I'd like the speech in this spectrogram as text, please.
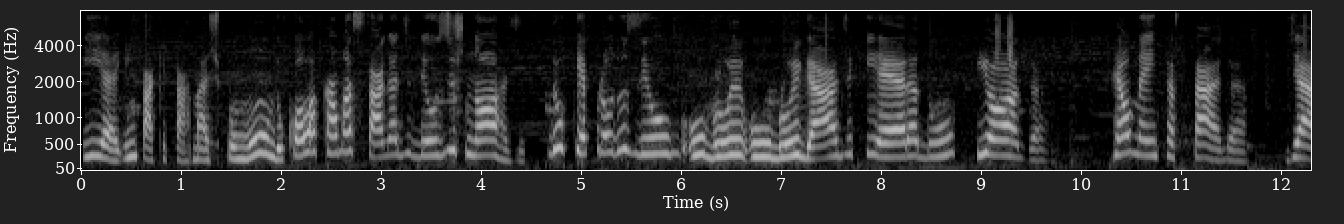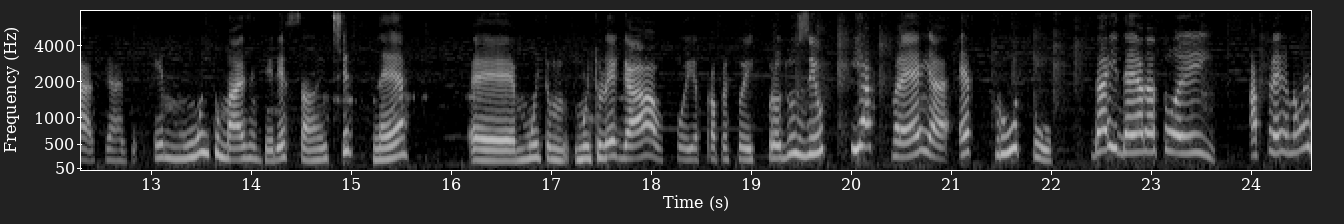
ia impactar mais para o mundo colocar uma saga de deuses nórdicos do que produzir o, o, Blue, o Blue Guard, que era do Yoga. Realmente a saga de Asgard é muito mais interessante, né? É muito, muito legal, foi a própria Toei que produziu, e a Freya é fruto da ideia da Toei. A Freya não é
